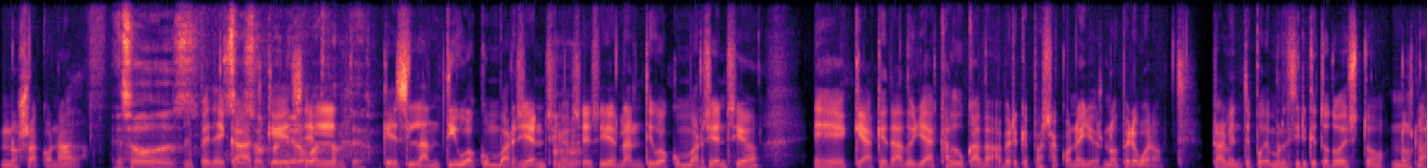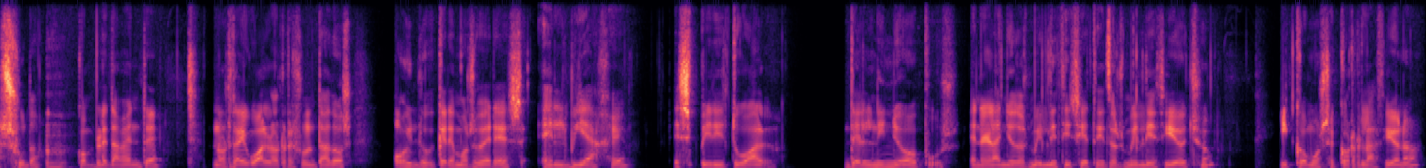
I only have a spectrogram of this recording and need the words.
no sacó nada. Eso es, El PDCAT, que es, el, que es la antigua convergencia, sí, sí, es la antigua convergencia eh, que ha quedado ya caducada, a ver qué pasa con ellos, ¿no? Pero bueno, realmente podemos decir que todo esto nos la suda completamente, nos da igual los resultados. Hoy lo que queremos ver es el viaje espiritual del niño Opus en el año 2017 y 2018 y cómo se correlaciona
